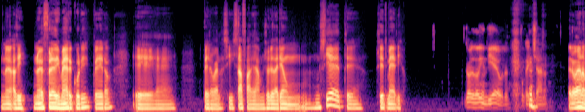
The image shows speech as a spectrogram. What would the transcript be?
no es así, no es Freddie Mercury, pero, eh, pero bueno, sí, zafa, digamos. Yo le daría un 7, 7 y medio. Yo le doy un 10, boludo, porque hay Chano. Pero No, bueno,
